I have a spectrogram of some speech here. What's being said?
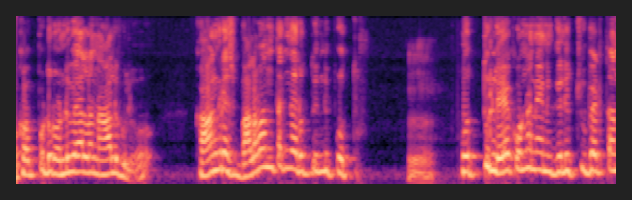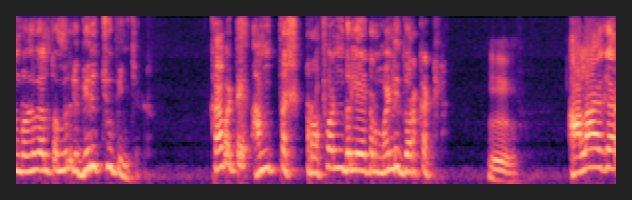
ఒకప్పుడు రెండు వేల నాలుగులో కాంగ్రెస్ బలవంతంగా రుద్దింది పొత్తు. పొత్తు లేకుండా నేను గెలిచి చూపెడతాను రెండు వేల తొమ్మిదిలో గెలిచి చూపించాడు. కాబట్టి అంత స్ట్రఫండ్ లీడర్ మళ్ళీ దొరకట్ల. అలాగా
